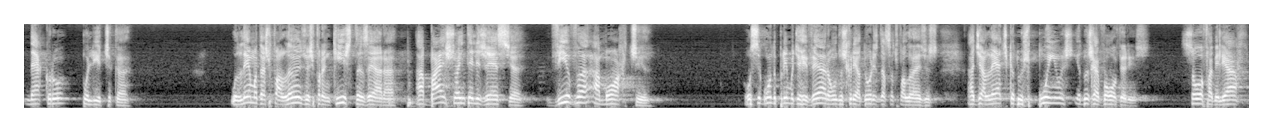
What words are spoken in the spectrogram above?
necropolítica. O lema das falanges franquistas era: abaixo a inteligência, viva a morte. O segundo primo de Rivera, um dos criadores dessas falanges, a dialética dos punhos e dos revólveres. Soa familiar?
